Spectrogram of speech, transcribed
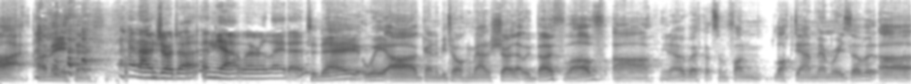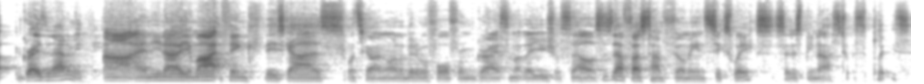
Hi, I'm Ethan. And I'm Georgia, and yeah, we're related. Today we are going to be talking about a show that we both love. Uh, you know, we both got some fun lockdown memories of it. Uh, Grey's Anatomy. Uh, and you know, you might think these guys, what's going on? A bit of a fall from grace, not their usual selves. This is our first time filming in six weeks, so just be nice to us, please.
